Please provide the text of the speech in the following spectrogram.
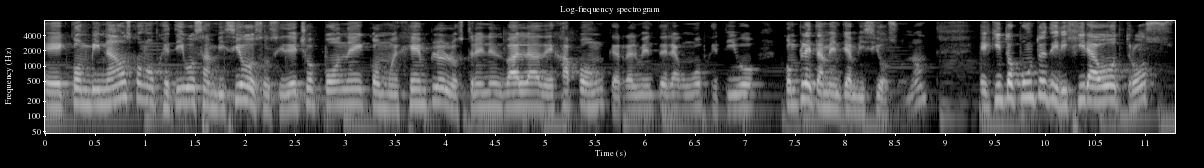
eh, combinados con objetivos ambiciosos y de hecho pone como ejemplo los trenes bala de Japón, que realmente era un objetivo completamente ambicioso. ¿no? El quinto punto es dirigir a otros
